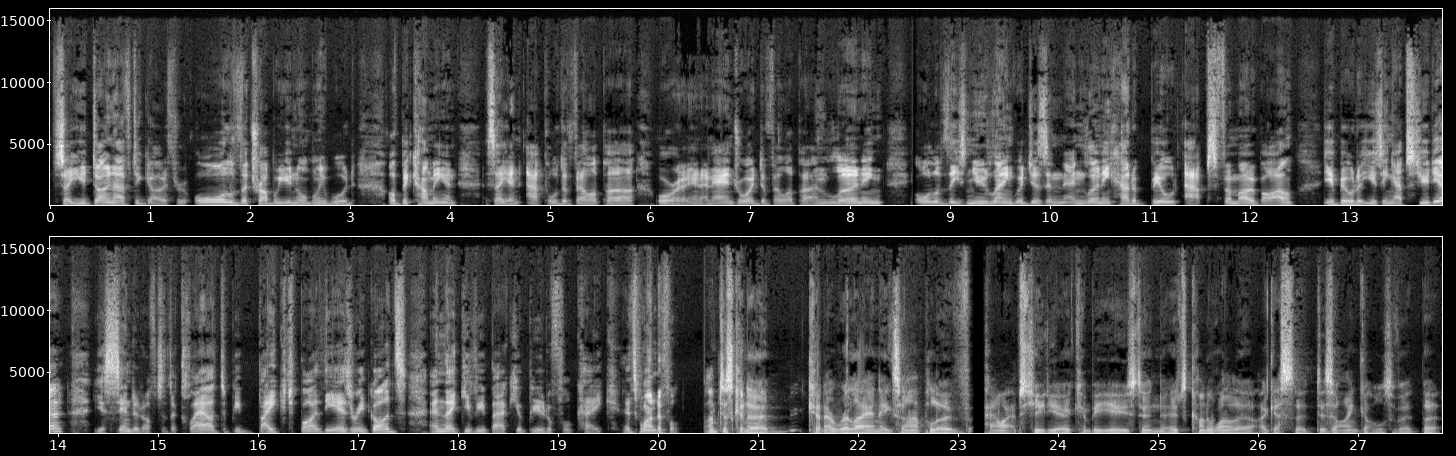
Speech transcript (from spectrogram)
So you don't have to go through all of the trouble you normally would of becoming an, say, an Apple developer or an Android developer and learning all of these new languages and, and learning how to build apps for mobile. You build it using App Studio, you send it off to the cloud to be baked by the Esri gods, and they give you back your beautiful cake. It's wonderful. I'm just going to kind of relay an example of how App Studio can be used, and it's kind of one of the, I guess, the design goals of it. But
